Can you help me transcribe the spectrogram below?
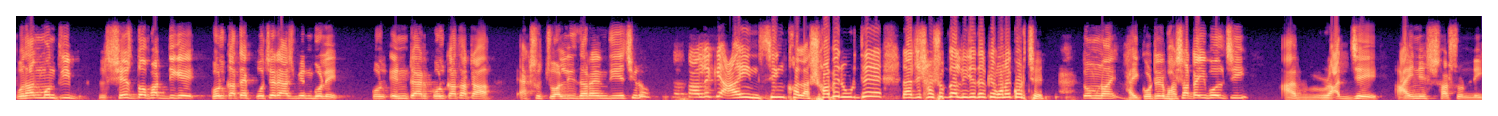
প্রধানমন্ত্রী শেষ দফার দিকে কলকাতায় প্রচারে আসবেন বলে এন্টায়ার কলকাতাটা একশো চুয়াল্লিশ ধারা এনে দিয়েছিল? তাহলে কি আইন শৃঙ্খলা সবের ঊর্ধ্বে রাজ্য শাসক দল নিজেদেরকে মনে করছে? একদম নয়। হাইকোর্টের ভাষাটাই বলছি। আর রাজ্যে আইনের শাসন নেই।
